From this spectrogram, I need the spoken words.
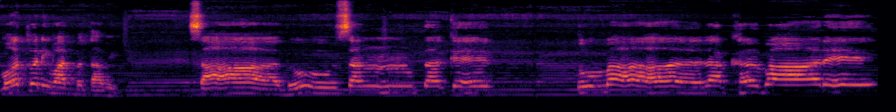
મહત્વની વાત બતાવી. સાધુ સંત કે તુમ રખબારે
